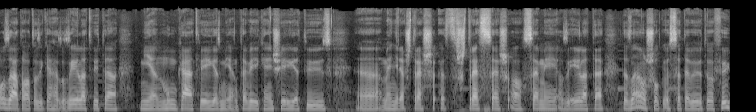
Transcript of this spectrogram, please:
hozzátartozik ehhez az életvitel, milyen munkát végez, milyen tevékenységet űz, eh, mennyire stressz, stresszes a személy, az élete. Ez nagyon sok összetevőtől függ.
